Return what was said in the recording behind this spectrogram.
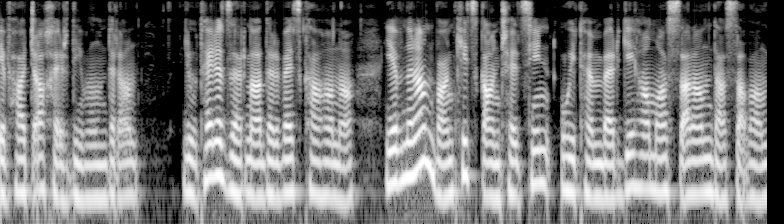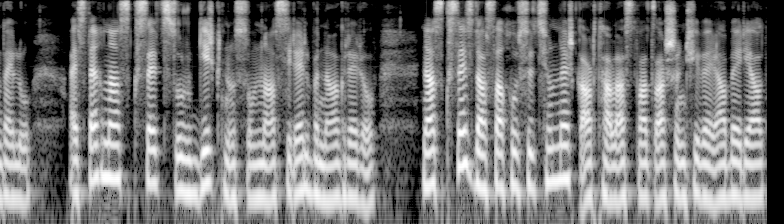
եւ հաճախ էր դիմում դրան։ Լյութերը ձեռնադրվեց քահանա եւ նրան վանքից կանչեցին Ուիթենբերգի համալսարան դասավանդելու։ Այստեղ նա սկսեց Սուրբ Գիրքն ուսումնասիրել բնագրերով։ Նա սկսեց դասախոսություններ կարդալ Աստվածաշնչի վերաբերյալ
